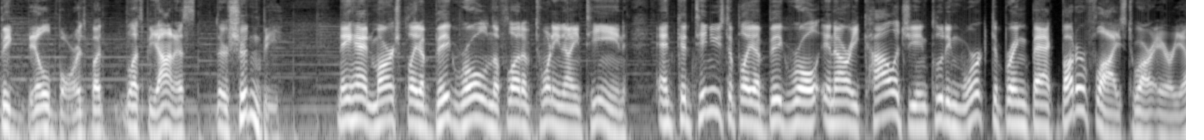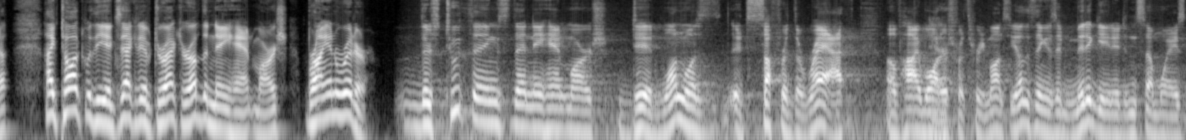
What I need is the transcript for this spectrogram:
big billboards, but let's be honest, there shouldn't be. Nahant Marsh played a big role in the flood of 2019 and continues to play a big role in our ecology, including work to bring back butterflies to our area. I talked with the executive director of the Nahant Marsh, Brian Ritter. There's two things that Nahant Marsh did. One was it suffered the wrath of high waters yeah. for three months. The other thing is it mitigated in some ways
